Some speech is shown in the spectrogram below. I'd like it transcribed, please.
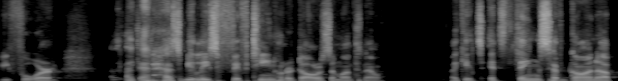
before like that has to be at least fifteen hundred dollars a month now like it's it's things have gone up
